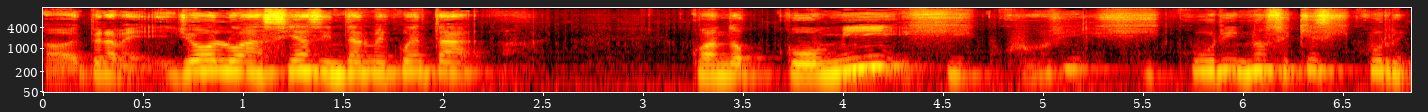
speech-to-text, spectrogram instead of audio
ay, espérame, yo lo hacía sin darme cuenta cuando comí Hikuri, no sé qué es Hikuri.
